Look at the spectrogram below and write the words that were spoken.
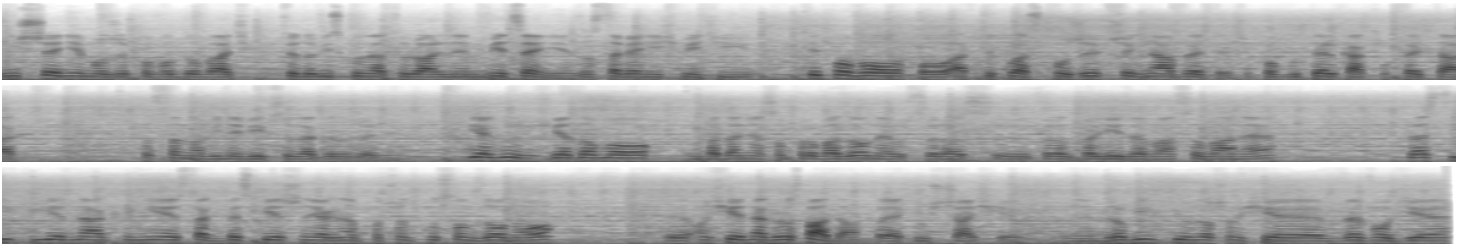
zniszczenie może powodować w środowisku naturalnym miecenie, zostawianie śmieci typowo po artykułach spożywczych nawet, czy po butelkach, po petach, to stanowi największe zagrożenie. Jak już wiadomo, badania są prowadzone już coraz, coraz bardziej zaawansowane. Plastik jednak nie jest tak bezpieczny jak na początku sądzono. On się jednak rozpada po jakimś czasie. Drobinki unoszą się we wodzie,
